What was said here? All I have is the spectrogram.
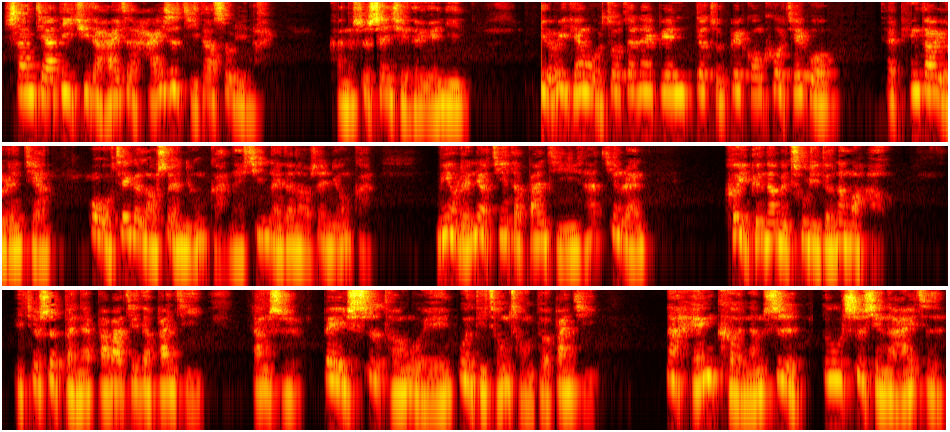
三家地区的孩子还是挤到树林来，可能是升学的原因。有一天我坐在那边就准备功课，结果。才听到有人讲，哦，这个老师很勇敢呢，新来的老师很勇敢，没有人要接他班级，他竟然可以跟他们处理得那么好。也就是本来爸爸接的班级，当时被视同为问题重重的班级，那很可能是都市型的孩子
